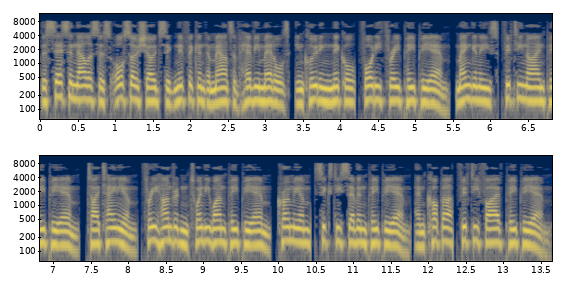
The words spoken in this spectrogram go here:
The CESS analysis also showed significant amounts of heavy metals, including nickel 43 ppm, manganese 59 ppm, titanium 321 ppm, chromium 67 ppm, and copper 55 ppm.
